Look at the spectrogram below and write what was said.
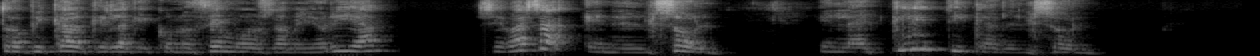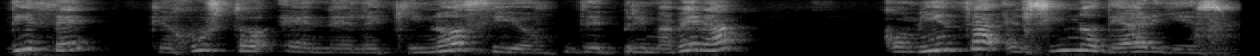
tropical, que es la que conocemos la mayoría, se basa en el Sol, en la eclíptica del Sol. Dice que justo en el equinoccio de primavera comienza el signo de Aries.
